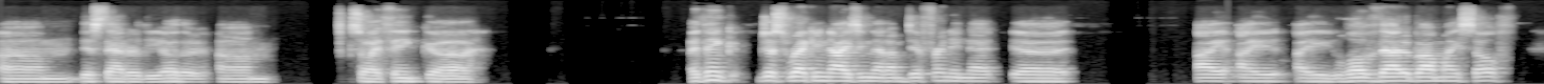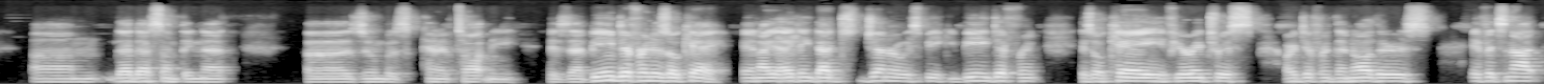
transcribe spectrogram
um, this, that, or the other. Um, so I think, uh, I think just recognizing that I'm different and that uh, I, I I love that about myself. Um, that that's something that uh, Zumba's kind of taught me is that being different is okay. And I, I think that generally speaking, being different is okay. If your interests are different than others, if it's not,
